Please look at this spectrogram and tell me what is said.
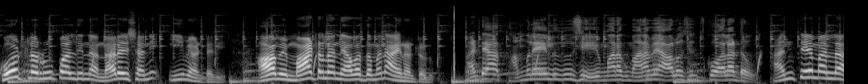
కోట్ల రూపాయలు తిన్న నరేష్ అని ఈమె అంటది. ఆమె మాటలన్నీ అబద్ధమని ఆయన అంటాడు. అంటే ఆ తమ్ములైన్లు చూసి మనకు మనమే ఆలోచించుకోవాలంటావు. అంతే మళ్ళా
